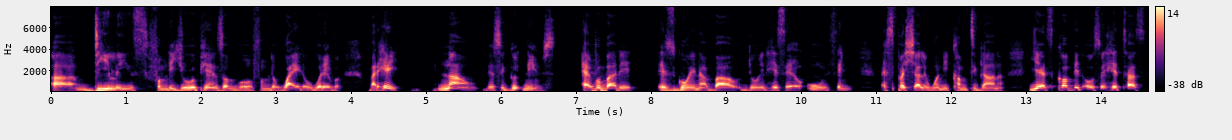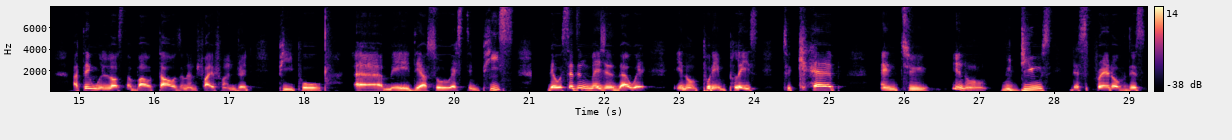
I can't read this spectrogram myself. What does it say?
um, dealings from the Europeans or from the white or whatever. But hey, now there's a good news. Everybody is going about doing his uh, own thing, especially when it come to Ghana. Yes, COVID also hit us. I think we lost about 1,500 people. Uh, may their soul rest in peace. There were certain measures that were, you know, put in place to curb and to, you know, reduce the spread of this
